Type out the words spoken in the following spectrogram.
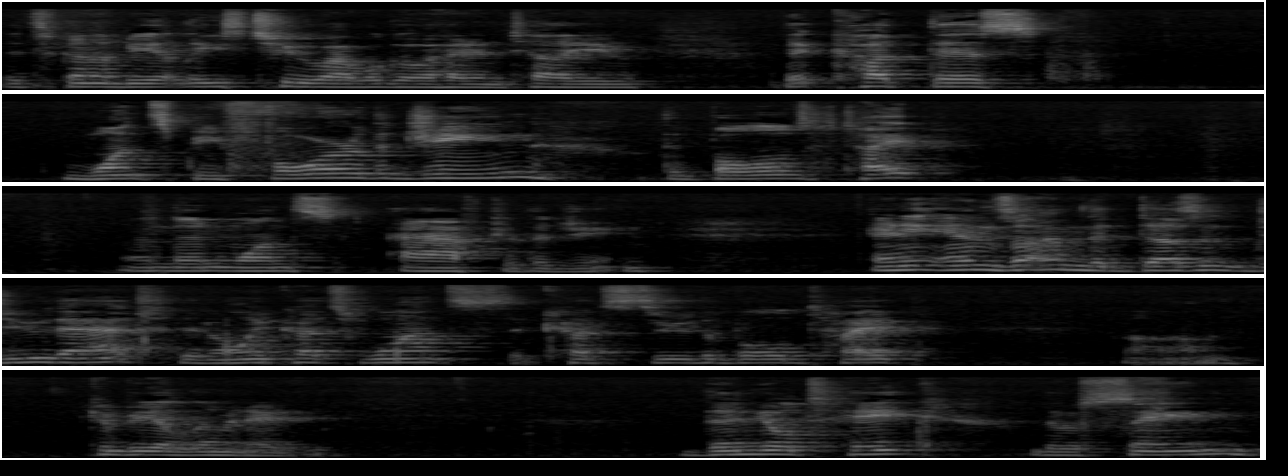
It's going to be at least two, I will go ahead and tell you, that cut this once before the gene, the bold type, and then once after the gene. Any enzyme that doesn't do that, that only cuts once, that cuts through the bold type, um, can be eliminated. Then you'll take those same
